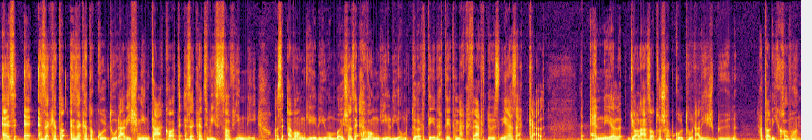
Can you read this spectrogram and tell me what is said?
ez, e, ezeket, a, ezeket a kulturális mintákat, ezeket visszavinni az evangéliumba, és az evangélium történetét megfertőzni ezekkel. Ennél gyalázatosabb kulturális bűn, hát alig ha van.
